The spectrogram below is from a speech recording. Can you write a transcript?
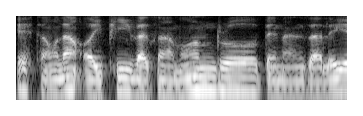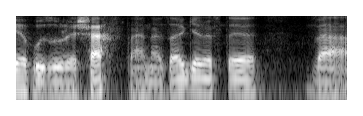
احتمالا آی پی و زمان رو به منزله حضور شخص در نظر گرفته و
